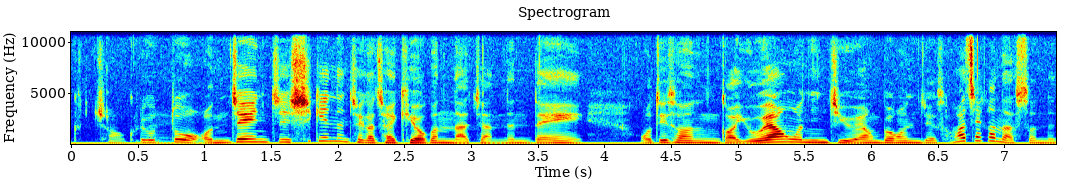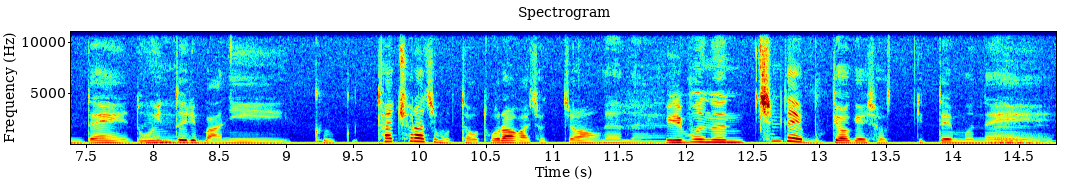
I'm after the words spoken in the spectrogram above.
그쵸. 그리고 네. 또 언제인지 시기는 제가 잘 기억은 나지 않는데 어디선가 요양원인지 요양병원인지에서 화재가 났었는데 노인들이 네. 많이 그, 그 탈출하지 못하고 돌아가셨죠. 네네. 일부는 침대에 묶여 계셨기 때문에 네.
